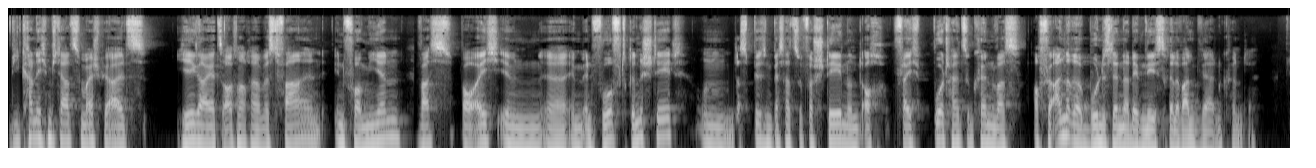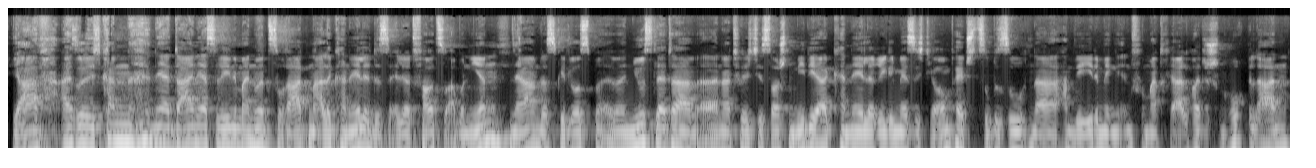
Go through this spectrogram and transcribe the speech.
Wie kann ich mich da zum Beispiel als Jäger jetzt aus Nordrhein-Westfalen informieren, was bei euch im, äh, im Entwurf drinsteht, um das bisschen besser zu verstehen und auch vielleicht beurteilen zu können, was auch für andere Bundesländer demnächst relevant werden könnte? Ja, also ich kann ja, da in erster Linie mal nur zu raten, alle Kanäle des LJV zu abonnieren. Ja, und das geht los über Newsletter, äh, natürlich die Social Media Kanäle, regelmäßig die Homepage zu besuchen. Da haben wir jede Menge Infomaterial heute schon hochgeladen.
